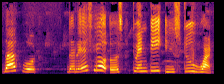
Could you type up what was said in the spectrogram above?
therefore the ratio is 20 is to 1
